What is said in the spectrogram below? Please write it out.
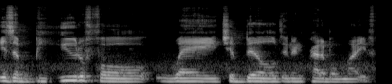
is a beautiful way to build an incredible life.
